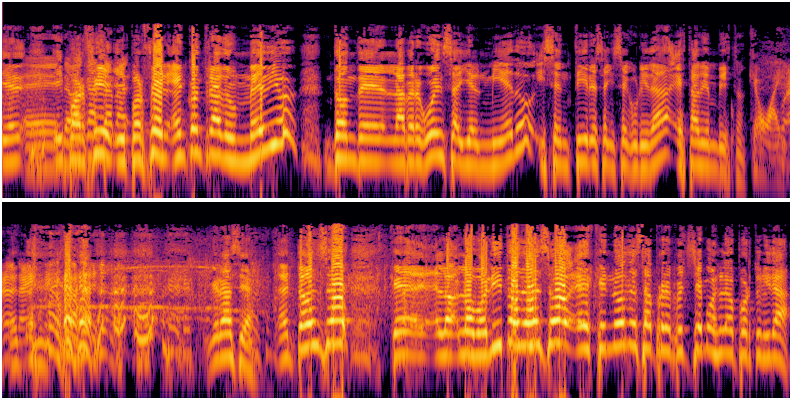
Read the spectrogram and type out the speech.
Eh, y por fin, y por fin he encontrado un medio donde la vergüenza y el miedo y sentir esa inseguridad está bien visto. Qué guay. Bueno, Gracias. Entonces, que lo, lo bonito de eso es que no desaprovechemos la oportunidad,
